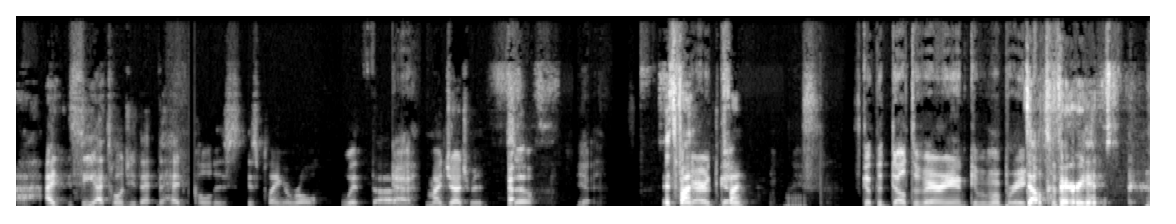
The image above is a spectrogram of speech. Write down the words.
uh, I see. I told you that the head cold is is playing a role with uh, Yeah. my judgment. Yeah. So Yeah. it's fine. Jared's It's got- fine. Nice. It's got the Delta variant. Give him a break. Delta variant.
